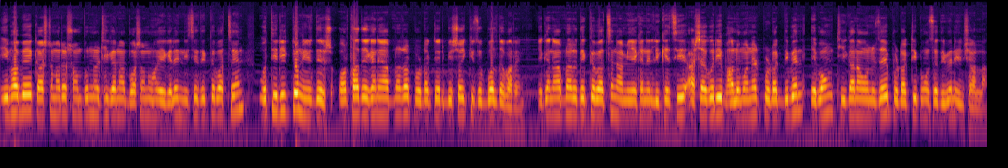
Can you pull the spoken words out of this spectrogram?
এইভাবে কাস্টমারের সম্পূর্ণ ঠিকানা বসানো হয়ে গেলে নিচে দেখতে পাচ্ছেন অতিরিক্ত নির্দেশ, অর্থাৎ এখানে আপনারা প্রোডাক্টের বিষয় কিছু বলতে পারেন। এখানে আপনারা দেখতে পাচ্ছেন আমি এখানে লিখেছি, আশা করি ভালো মানের প্রোডাক্ট দিবেন এবং ঠিকানা অনুযায়ী প্রোডাক্টটি পৌঁছে দিবেন ইনশাল্লাহ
